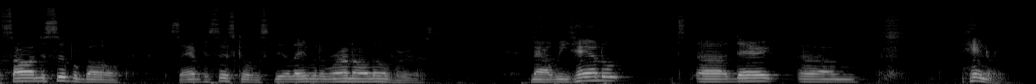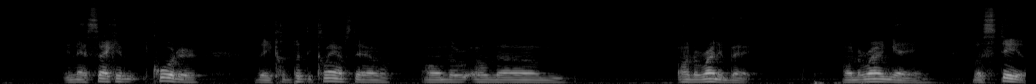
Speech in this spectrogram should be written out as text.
saw in the Super Bowl, San Francisco was still able to run all over us. Now we handled uh, Derrick um, Henry in that second quarter, they put the clamps down on the on the um, on the running back, on the run game. But still,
